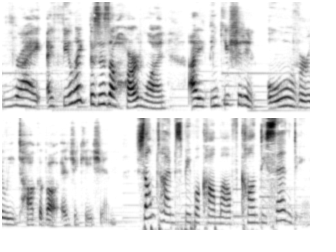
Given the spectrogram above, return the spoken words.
Right. I feel like this is a hard one. I think you shouldn't overly talk about education. Sometimes people come off condescending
